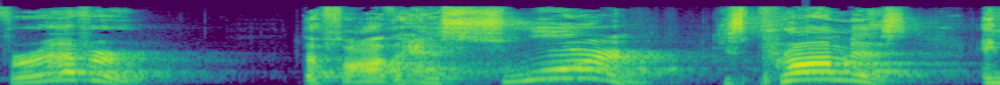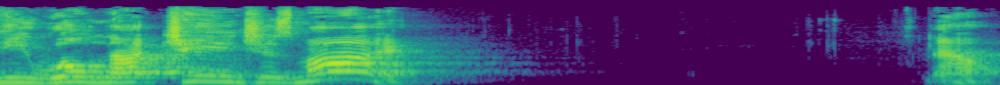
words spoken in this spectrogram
forever. The Father has sworn, he's promised, and he will not change his mind. Now,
